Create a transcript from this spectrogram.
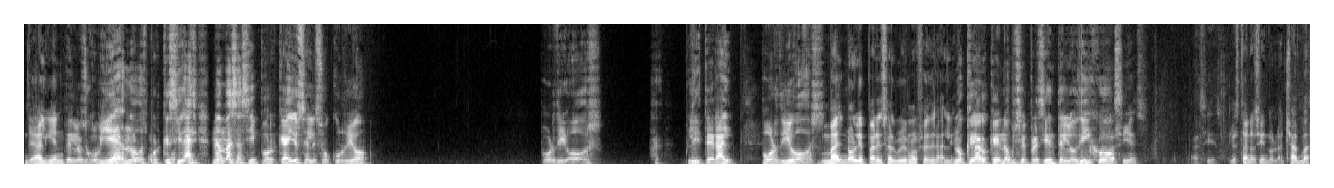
de alguien. De los gobiernos, porque si nada más así porque a ellos se les ocurrió. Por Dios. Literal, por Dios. Mal no le parece al gobierno federal. ¿eh? No, claro que no, pues el presidente lo dijo. Así es, así es. Le están haciendo la chamba.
